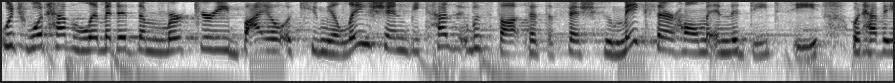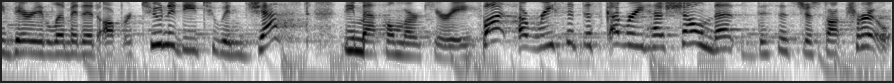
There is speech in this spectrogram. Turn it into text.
which would have limited the mercury bioaccumulation because it was thought that the fish who make their home in the deep sea would have a very limited opportunity to ingest the methyl mercury. But a recent discovery has shown that this is just not true.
